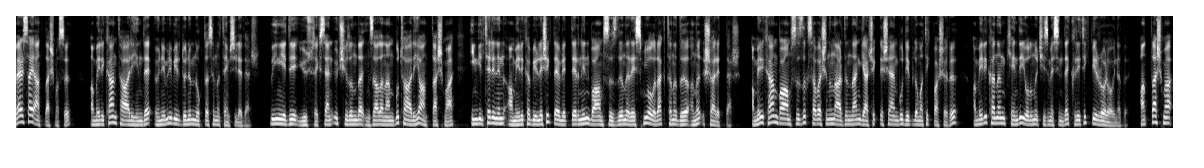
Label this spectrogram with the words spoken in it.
Versay Antlaşması, Amerikan tarihinde önemli bir dönüm noktasını temsil eder. 1783 yılında imzalanan bu tarihi antlaşma, İngiltere'nin Amerika Birleşik Devletleri'nin bağımsızlığını resmi olarak tanıdığı anı işaretler. Amerikan Bağımsızlık Savaşı'nın ardından gerçekleşen bu diplomatik başarı, Amerika'nın kendi yolunu çizmesinde kritik bir rol oynadı. Antlaşma,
